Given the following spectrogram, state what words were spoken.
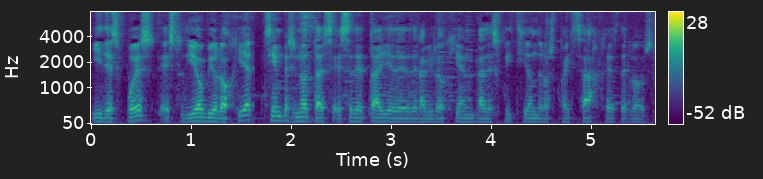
y después estudió biología. Siempre se nota ese, detalle de, la biología en la descripción de los paisajes, de los,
